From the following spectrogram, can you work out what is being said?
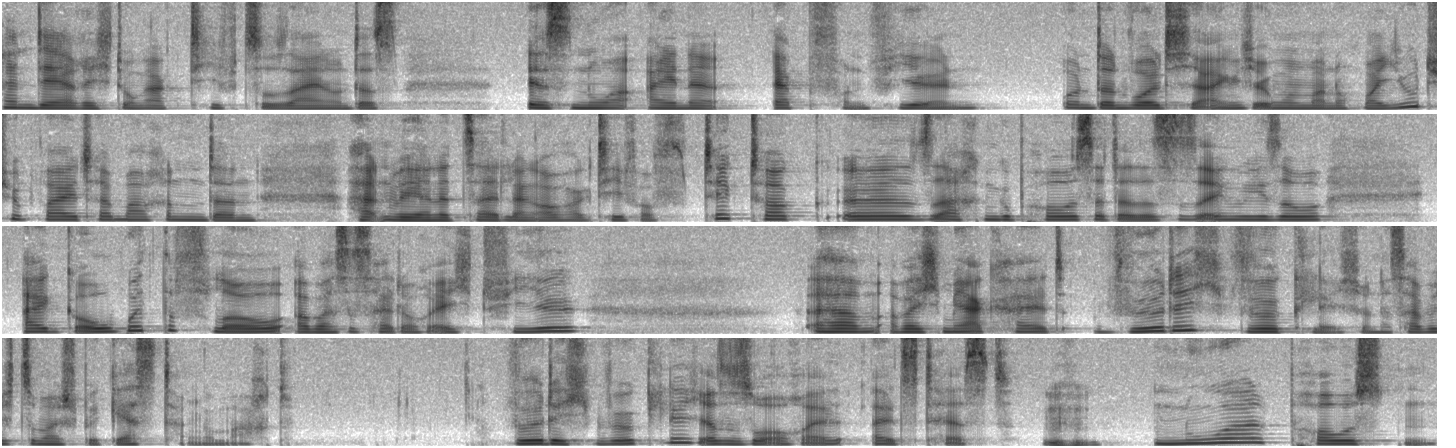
in der Richtung aktiv zu sein. Und das ist nur eine App von vielen. Und dann wollte ich ja eigentlich irgendwann mal nochmal YouTube weitermachen. Dann hatten wir ja eine Zeit lang auch aktiv auf TikTok äh, Sachen gepostet. Also es ist irgendwie so, I go with the flow, aber es ist halt auch echt viel. Ähm, aber ich merke halt, würde ich wirklich, und das habe ich zum Beispiel gestern gemacht, würde ich wirklich, also so auch al- als Test, nur posten.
